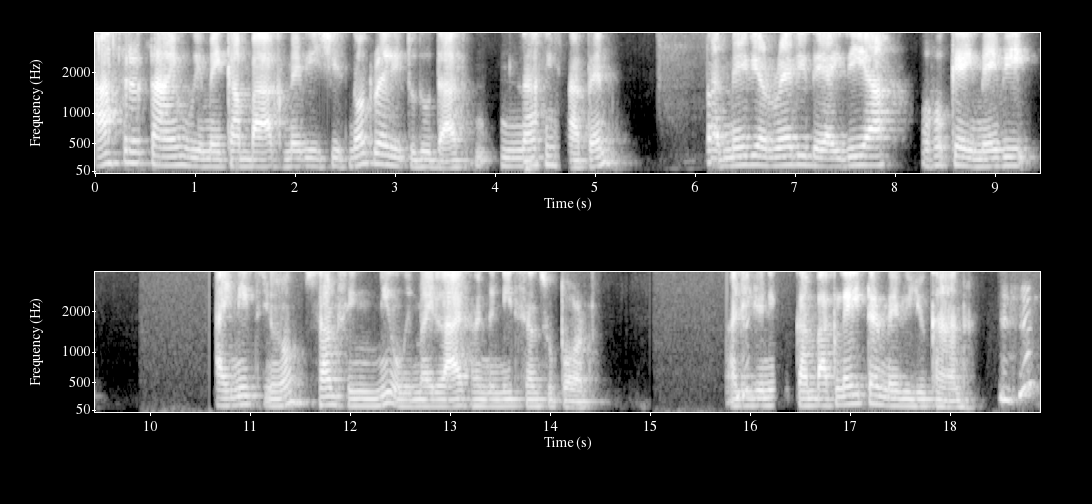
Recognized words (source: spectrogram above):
after time we may come back maybe she's not ready to do that nothing happened but maybe already the idea of okay maybe I need, you know, something new in my life and I need some support. And if you need to come back later, maybe you can. mhm.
